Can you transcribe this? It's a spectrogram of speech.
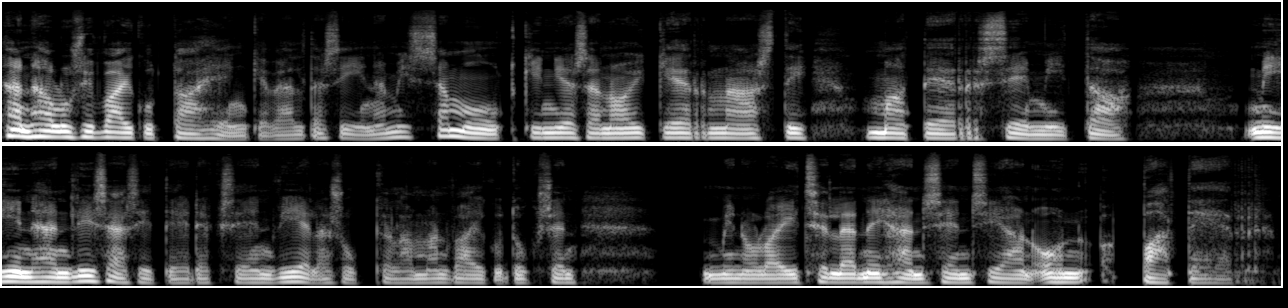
hän halusi vaikuttaa henkevältä siinä missä muutkin ja sanoi kernaasti mater semita, mihin hän lisäsi tehdäkseen vielä sukkelamman vaikutuksen. Minulla itselläni hän sen sijaan on pater.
